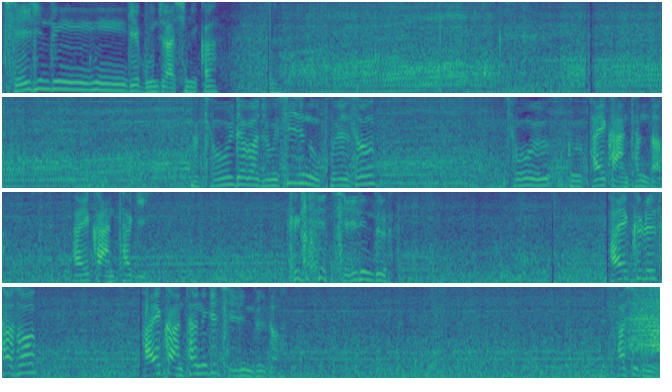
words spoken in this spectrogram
제일 힘든 게 뭔지 아십니까? 겨울 돼가지고 시즌 오프에서 겨울 그 바이크 안 탄다. 바이크 안 타기. 그게 제일 힘들어. 바이크를 사서 바이크 안 타는 게 제일 힘들다. 사실입니다.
